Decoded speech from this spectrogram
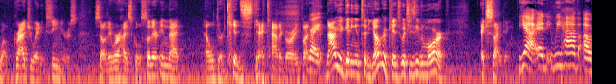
well, graduating seniors. So they were high school. So they're in that elder kids category. But Right. now you're getting into the younger kids, which is even more exciting. Yeah, and we have a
